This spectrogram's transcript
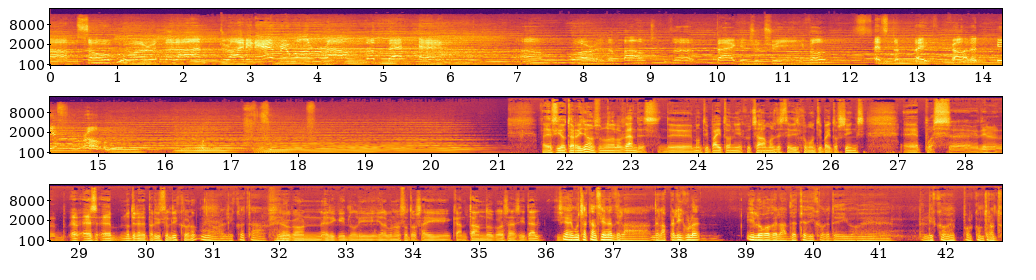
I'm so worried that I'm driving everyone round the bend. I'm worried about the baggage retrieval system they've got at Heathrow. Fallecido Terry Jones, uno de los grandes de Monty Python, y escuchábamos de este disco Monty Python Sings. Eh, pues eh, es, eh, no tiene desperdicio el disco, ¿no? No, el disco está... Pero con Eric Idle y, y, algunos otros ahí cantando cosas y tal. Y... Sí, hay muchas canciones de, la, de las películas uh -huh. y luego de las de este disco que te digo, de, del disco es por contrato.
